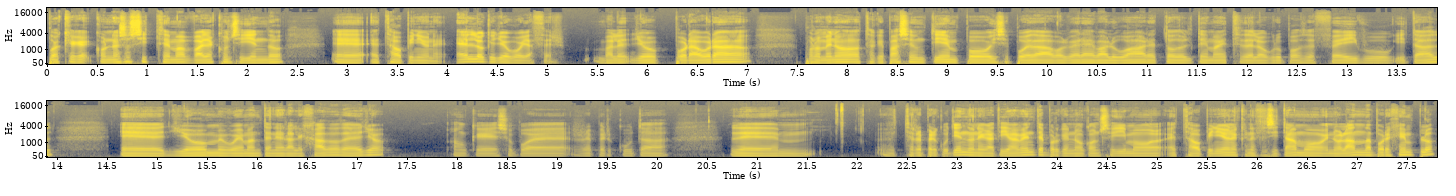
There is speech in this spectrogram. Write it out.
pues que con esos sistemas vayas consiguiendo eh, estas opiniones. Es lo que yo voy a hacer, ¿vale? Yo por ahora por lo menos hasta que pase un tiempo y se pueda volver a evaluar todo el tema este de los grupos de Facebook y tal, eh, yo me voy a mantener alejado de ellos, aunque eso pues repercuta de mm, esté repercutiendo negativamente porque no conseguimos estas opiniones que necesitamos en Holanda, por ejemplo.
